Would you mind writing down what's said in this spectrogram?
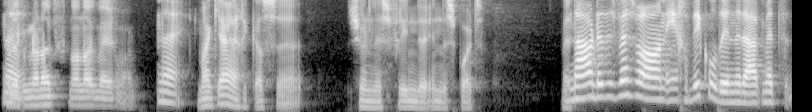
Nee. heb ik nog nooit, nog nooit meegemaakt. Nee. maak jij eigenlijk als eh, journalist vrienden in de sport? Met- Nou, dat is best wel een ingewikkelde inderdaad. Met,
